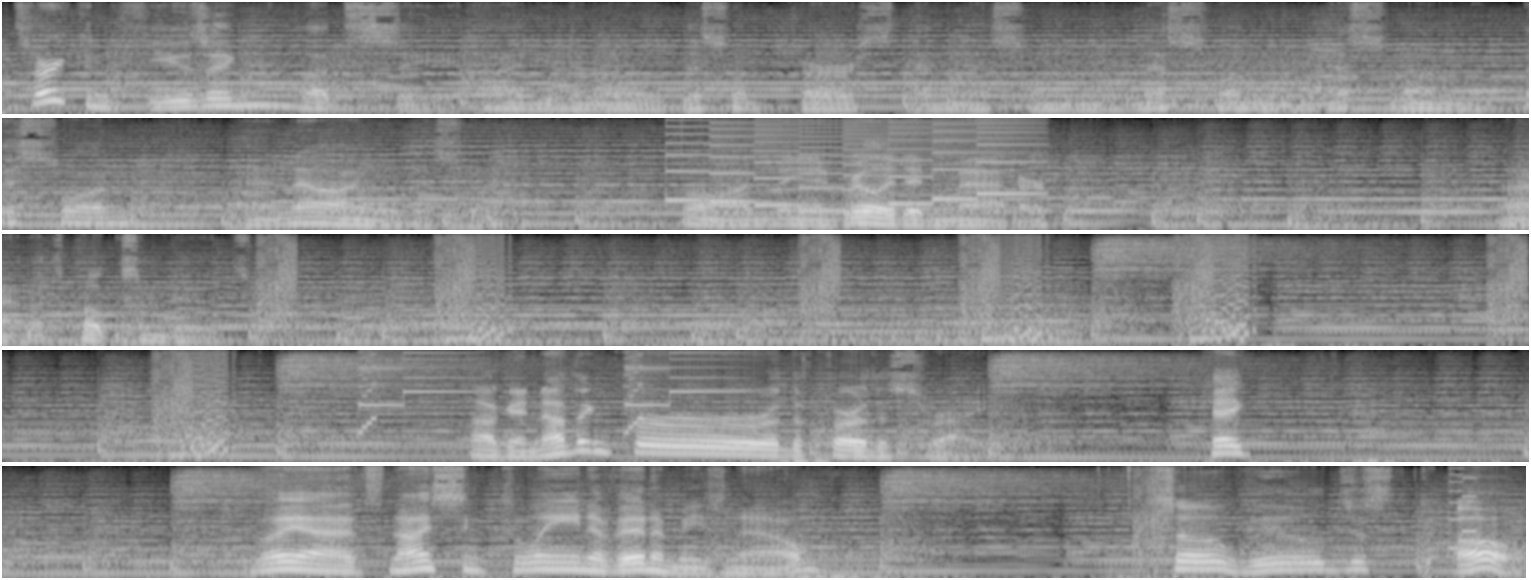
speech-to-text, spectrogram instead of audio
It's very confusing. Let's see. I need to move this one first, then this one, this one, this one, this one, and now I move this one. Oh, I mean, it really didn't matter. Alright, let's poke some dudes. Okay, nothing for the furthest right. Okay. Well, yeah, it's nice and clean of enemies now. So we'll just... Oh,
